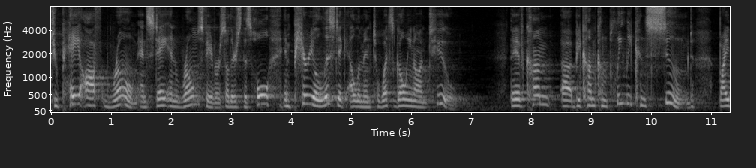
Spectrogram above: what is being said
to pay off Rome and stay in Rome's favor. So there's this whole imperialistic element to what's going on, too. They have come, uh, become completely consumed by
